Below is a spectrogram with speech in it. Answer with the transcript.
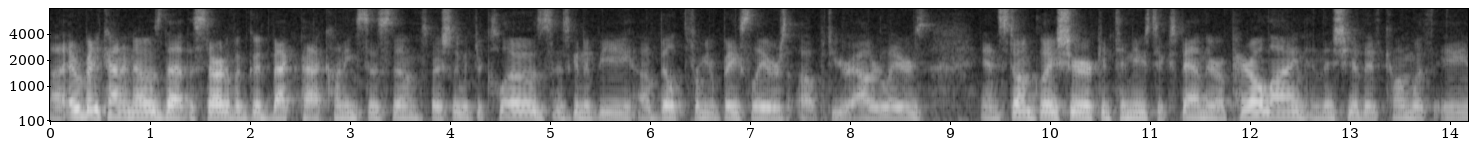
Uh, everybody kind of knows that the start of a good backpack hunting system, especially with your clothes, is going to be uh, built from your base layers up to your outer layers. And Stone Glacier continues to expand their apparel line, and this year they've come with a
